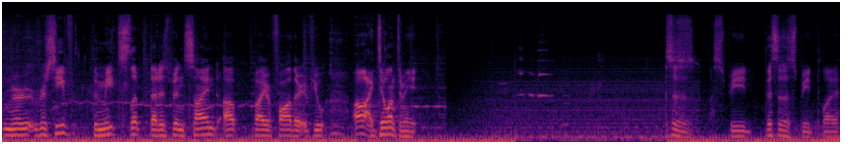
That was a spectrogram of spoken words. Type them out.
Re- receive the meat slip that has been signed up by your father if you... Oh, I do want the meat. This is a speed... This is a speed play.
